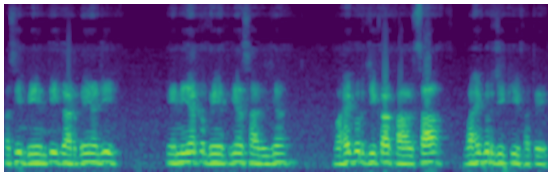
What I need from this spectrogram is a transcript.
ਅਸੀਂ ਬੇਨਤੀ ਕਰਦੇ ਹਾਂ ਜੀ, ਇੰਨੀਆਂ ਕੁ ਬੇਨਤੀਆਂ ਸਾਡੀਆਂ ਵਾਹਿਗੁਰੂ ਜੀ ਕਾ ਖਾਲਸਾ, ਵਾਹਿਗੁਰੂ ਜੀ ਕੀ ਫਤਿਹ।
